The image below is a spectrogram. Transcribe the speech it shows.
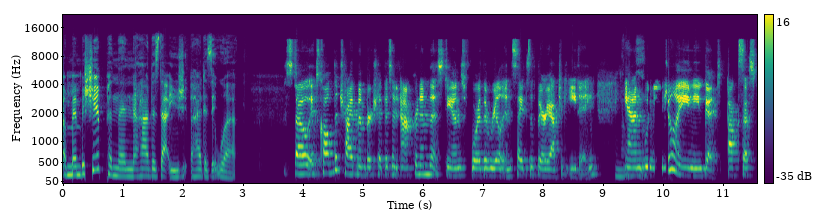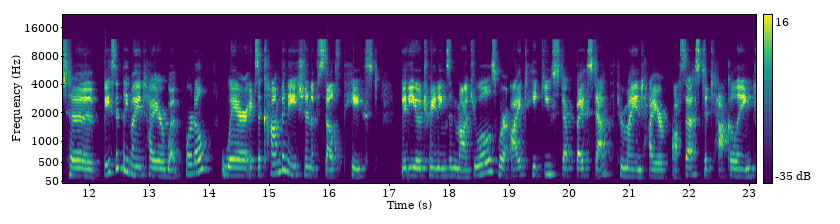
a membership, and then how does that usually? How does it work? So it's called the Tribe Membership. It's an acronym that stands for the Real Insights of Bariatric Eating. Nice. And when you join, you get access to basically my entire web portal, where it's a combination of self-paced video trainings and modules where I take you step by step through my entire process to tackling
